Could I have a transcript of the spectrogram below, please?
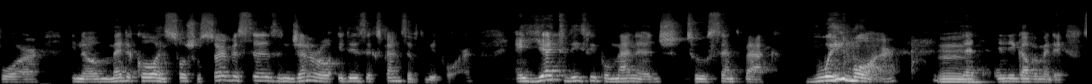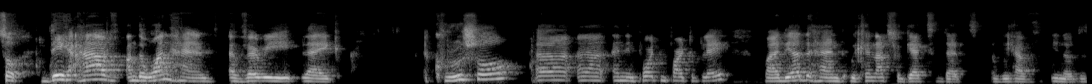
for, you know, medical and social services. In general, it is expensive to be poor. And yet these people manage to send back way more mm. than any government. did. So they have, on the one hand, a very like a crucial uh, uh, and important part to play. But on the other hand, we cannot forget that we have, you know, the,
